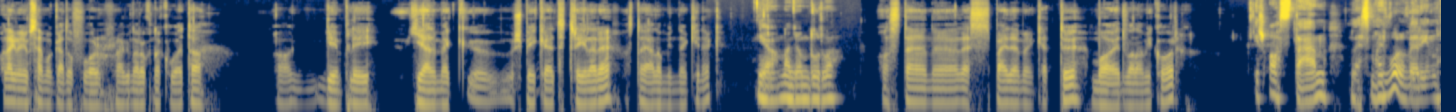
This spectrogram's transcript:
a legnagyobb számú God of War Ragnaroknak volt a, a gameplay jel meg spékelt trélere, azt ajánlom mindenkinek. Ja, nagyon durva. Aztán lesz Spider-Man 2, majd valamikor. És aztán lesz majd Wolverine.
